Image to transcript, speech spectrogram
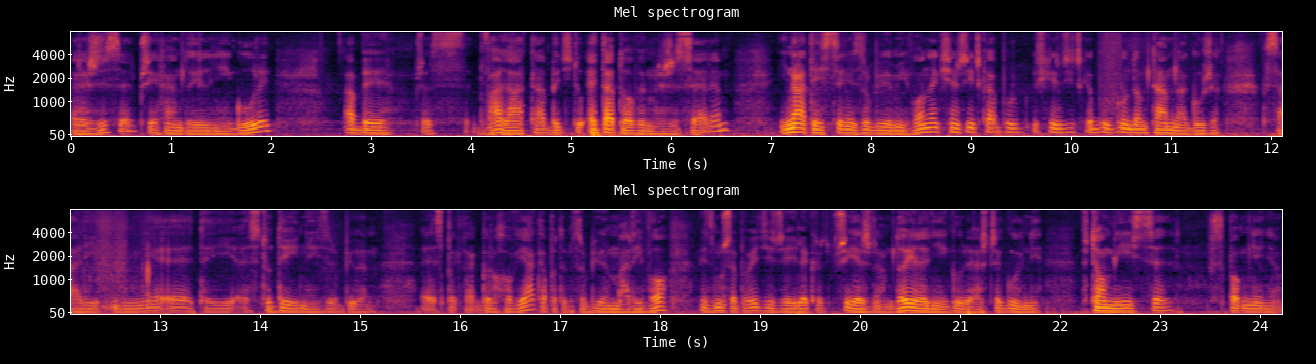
reżyser przyjechałem do Jeleniej Góry, aby przez dwa lata być tu etatowym reżyserem. I na tej scenie zrobiłem Iwonę Księżniczkę Burgundą, tam na górze w sali mm, e, tej studyjnej zrobiłem e, spektakl Grochowiaka, potem zrobiłem Mariwo, więc muszę powiedzieć, że ilekroć przyjeżdżam do Jeleniej Góry, a szczególnie w to miejsce, wspomnienia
